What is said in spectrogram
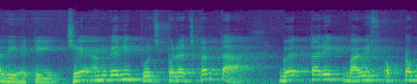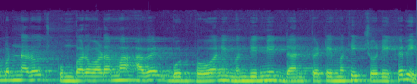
આવી હતી. જે અંગેની પૂછપરછ કરતા ગત તારીખ બાવીસ ઓક્ટોબરના રોજ કુંભારવાડામાં આવેલ બુટ ભવાની મંદિરની દાનપેટીમાંથી ચોરી કરી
